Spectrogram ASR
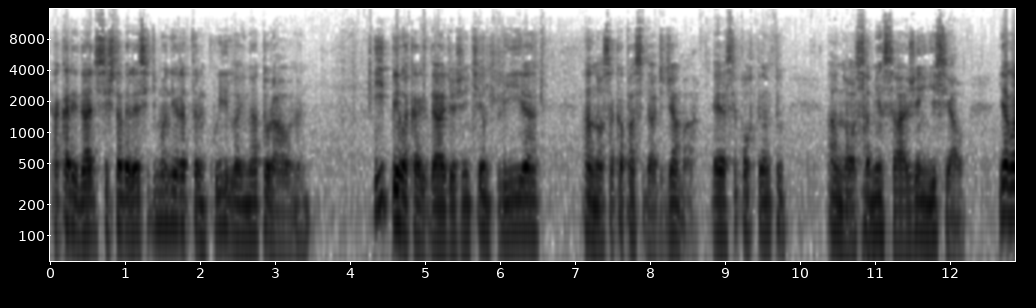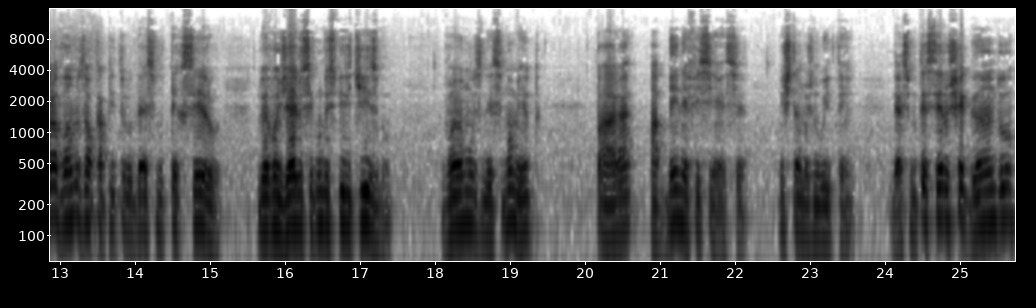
a caridade se estabelece de maneira tranquila e natural. Né? E pela caridade a gente amplia a nossa capacidade de amar. Essa é, portanto, a nossa mensagem inicial. E agora vamos ao capítulo 13 do Evangelho segundo o Espiritismo. Vamos, nesse momento, para a beneficência. Estamos no item 13, chegando,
